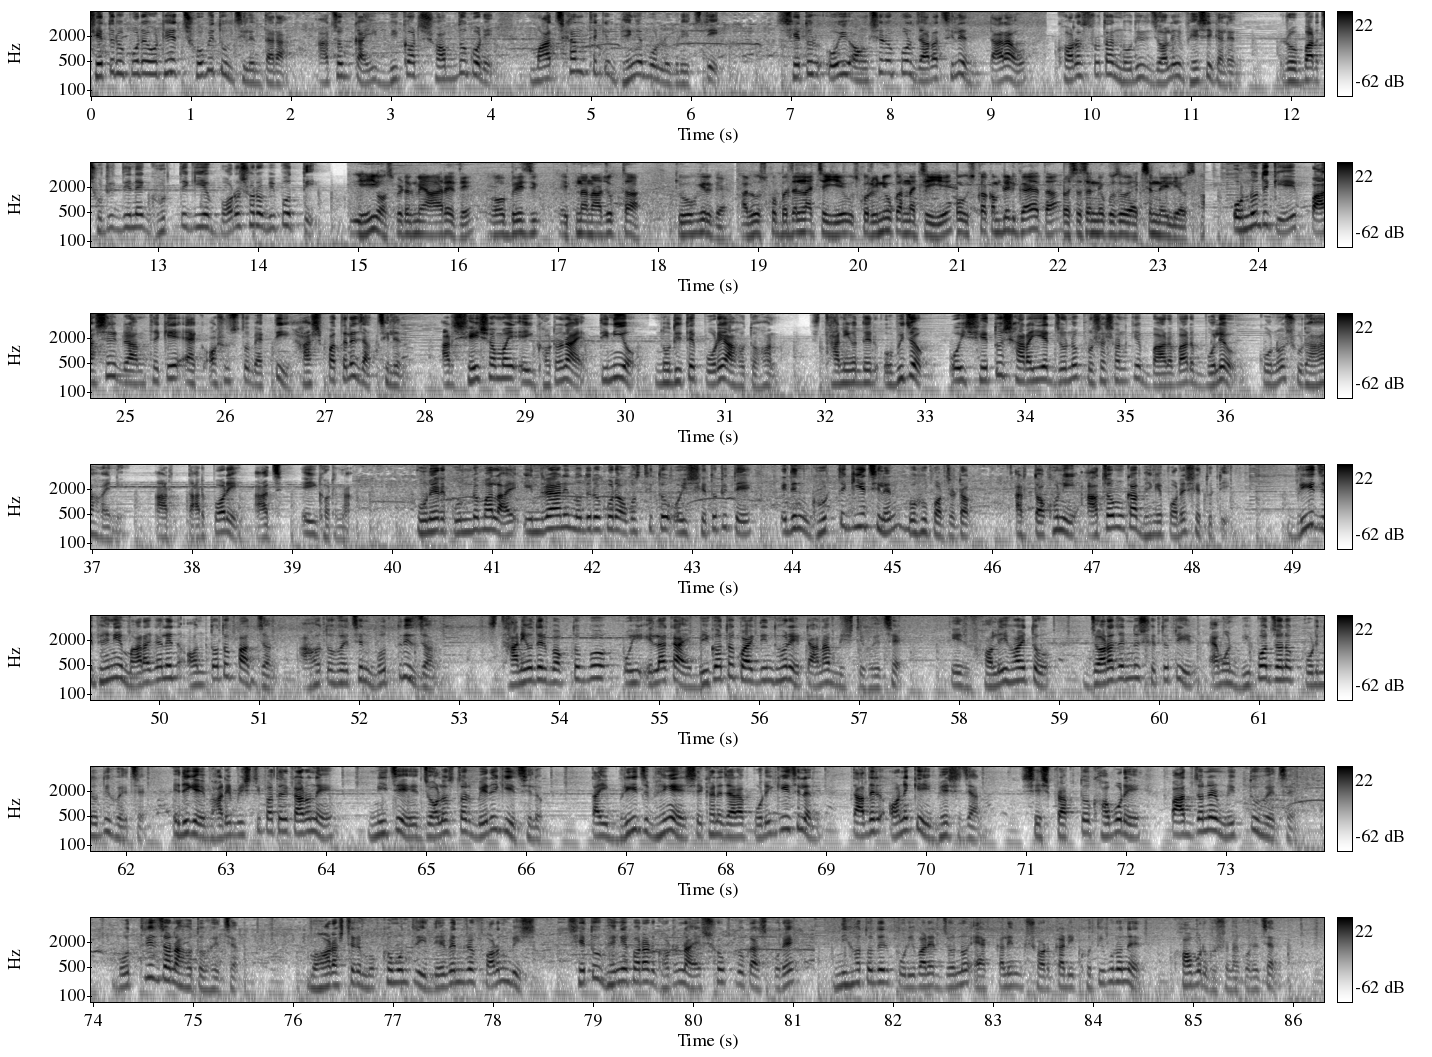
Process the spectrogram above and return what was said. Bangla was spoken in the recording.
সেতুর উপরে উঠে ছবি তুলছিলেন তারা আচমকাই বিকট শব্দ করে মাঝখান থেকে ভেঙে পড়ল ব্রিজটি সেতুর ওই অংশের ওপর যারা ছিলেন তারাও খরস্রোতা নদীর জলে ভেসে গেলেন রোববার ছুটির দিনে ঘুরতে গিয়ে বড়সড় বিপত্তি यही हॉस्पिटल में आ रहे थे और ब्रिज इतना नाजुक था कि वो गिर गया अभी उसको बदलना चाहिए उसको रिन्यू करना चाहिए उसका कंप्लीट गया था प्रशासन ने कुछ एक्शन नहीं लिया उसका অন্যদিকে পাশের গ্রাম থেকে এক অসুস্থ ব্যক্তি হাসপাতালে যাচ্ছিলেন আর সেই সময় এই ঘটনায় তিনিও নদীতে পড়ে আহত হন। স্থানীয়দের অভিযোগ, ওই সেতু সারাইয়ের জন্য প্রশাসনকে বারবার বলেও কোনো সুরাহা হয়নি। আর তারপরে আজ এই ঘটনা। পুনের কুণ্ডমালায় ইন্দ্রায়ণী নদীর ওপর অবস্থিত ওই সেতুটিতে এদিন ঘুরতে গিয়েছিলেন বহু পর্যটক। আর তখনই আচমকা ভেঙে পড়ে সেতুটি। ব্রিজ ভেঙে মারা গেলেন অন্তত পাঁচজন, আহত হয়েছেন বত্রিশ জন। স্থানীয়দের বক্তব্য, ওই এলাকায় বিগত কয়েকদিন ধরে টানা বৃষ্টি হয়েছে। এর ফলেই হয়তো জরাজীর্ণ সেতুটির এমন বিপজ্জনক পরিণতি হয়েছে। এদিকে ভারী বৃষ্টিপাতের কারণে নিচে জলস্তর বেড়ে গিয়েছিল। তাই ব্রিজ ভেঙে সেখানে যারা পড়ে গিয়েছিলেন, তাদের অনেকেই ভেসে যান। শেষপ্রাপ্ত খবরে পাঁচজনের মৃত্যু হয়েছে। বত্রিশ জন আহত হয়েছেন। মহারাষ্ট্রের মুখ্যমন্ত্রী দেবেন্দ্র ফড়নবিশ সেতু ভেঙে পড়ার ঘটনায় শোক প্রকাশ করে নিহতদের পরিবারের জন্য এককালীন সরকারি ক্ষতিপূরণের খবর ঘোষণা করেছেন।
